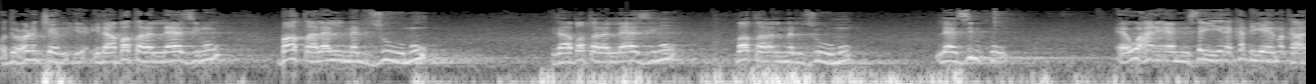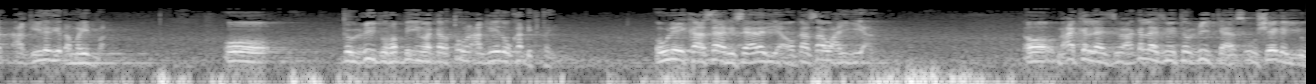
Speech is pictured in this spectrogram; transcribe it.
o de waxay odhan jireen idaa baطla allaazimu baطla almalzuumu idaa baطla allaazimu baطla almalzuumu laazimku waxaanay aaminsan yihiin ee ka dhigeen markaa caqiidadii dhammaydba oo tawxiidu rabbi in la garto un caqiidadu ka dhigtay ou leeyay kaasaa risaaladii ah oo kaasaa waxyigii ah oo maxaa ka laazimay waxaa ka laazimay tawxiidkaas uu sheegayo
